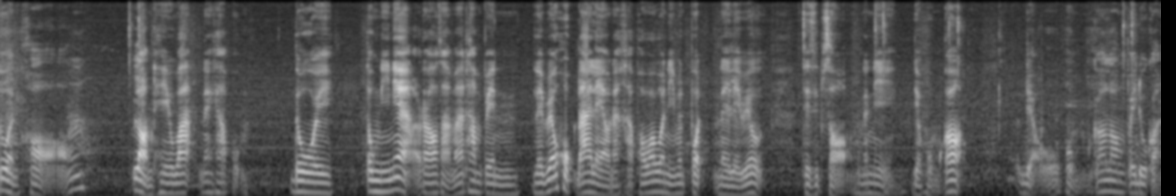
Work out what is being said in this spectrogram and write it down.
ส่วนของหลอมเทวะนะครับผม โดยตรงนี้เนี่ยเราสามารถทำเป็นเลเวล 6 ได้แล้วนะครับ เพราะว่าวันนี้มันปลดในเลเวล 72 นั่นเอง เดี๋ยวผมก็ เดี๋ยวผมก็ลองไปดูก่อน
